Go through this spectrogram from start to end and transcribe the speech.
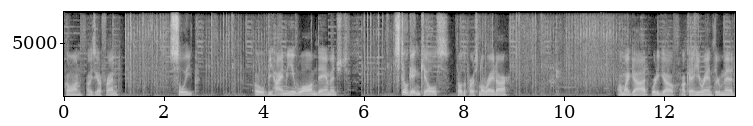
Go on. Oh, he's got a friend. Sleep. Oh, behind me, wall, I'm damaged. Still getting kills. Throw the personal radar. Oh my god. Where'd he go? Okay, he ran through mid.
